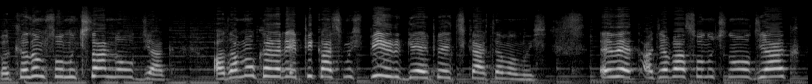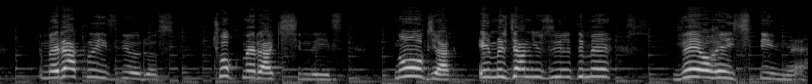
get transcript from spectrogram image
Bakalım sonuçlar ne olacak? Adam o kadar epik açmış bir GP çıkartamamış. Evet acaba sonuç ne olacak? Merakla izliyoruz. Çok merak içindeyiz. Ne olacak? Emircan 107 mi? VOHD mi?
